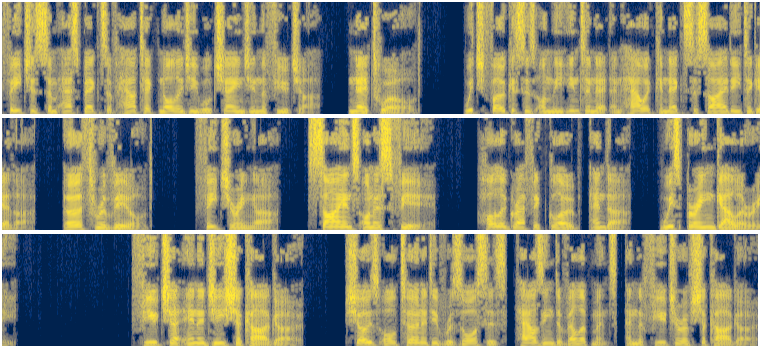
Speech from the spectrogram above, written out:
features some aspects of how technology will change in the future. Networld, which focuses on the Internet and how it connects society together. Earth Revealed, featuring a "'Science on a Sphere' holographic globe, and a "'Whispering Gallery' Future Energy Chicago shows alternative resources, housing developments, and the future of Chicago.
